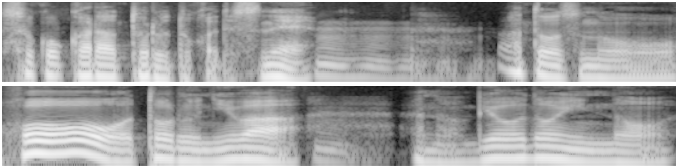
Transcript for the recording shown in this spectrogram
そこから撮るとかですねう。んうんあと、その、法を撮るには、うん。うんあの、平等院の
